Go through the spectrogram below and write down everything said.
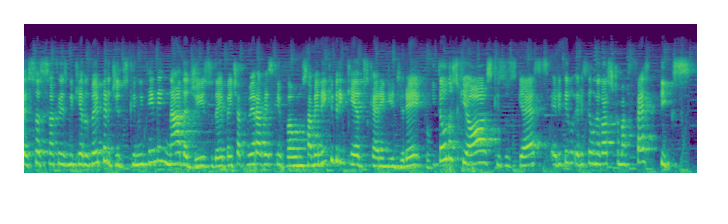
pessoas que são aqueles miqueiros bem perdidos, que não entendem nada disso, de repente é a primeira vez que vão, não sabem nem que brinquedos querem ir direito. Então nos quiosques, os guests, eles têm, eles têm um negócio que chama Fast Picks.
